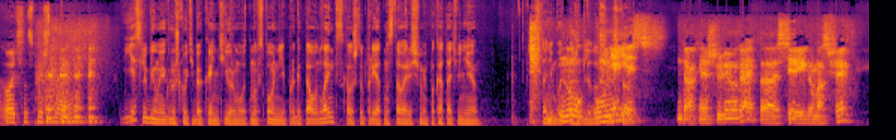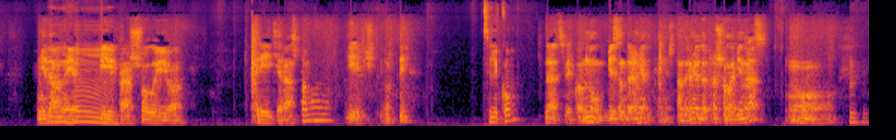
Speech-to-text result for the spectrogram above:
Очень смешная. Есть любимая игрушка у тебя какая-нибудь, Юрма? Вот мы вспомнили про GTA Online, ты сказал, что приятно с товарищами покатать в нее что-нибудь ну, для души. у меня что? есть, да, конечно, любимая игра, это серия игр Mass Effect. Недавно mm-hmm. я перепрошел ее третий раз, по-моему, или в четвертый. Целиком? Да, целиком. Ну, без Андромеда, конечно. Андромеда прошел один раз. Но... Mm-hmm.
